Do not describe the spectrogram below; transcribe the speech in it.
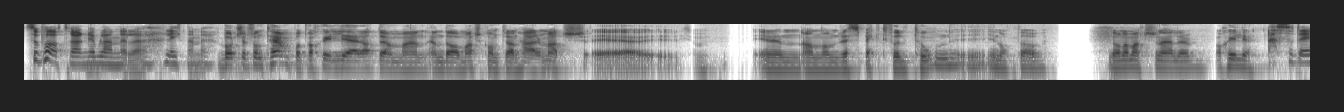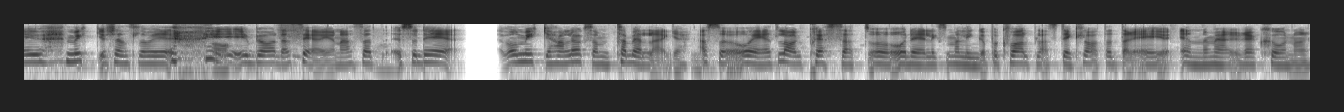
supportrar ibland eller liknande. Bortsett från tempot, vad skiljer att döma en, en dammatch kontra en herrmatch? Eh, liksom, är det en annan respektfull ton i, i något av någon av matcherna eller vad skiljer? Alltså det är ju mycket känslor i, Ja. i, i båda serierna. Så, att, så det och mycket handlar också om tabelläge. Alltså, och är ett lag pressat och, och det är liksom, man ligger på kvalplats, det är klart att där är ju ännu mer reaktioner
